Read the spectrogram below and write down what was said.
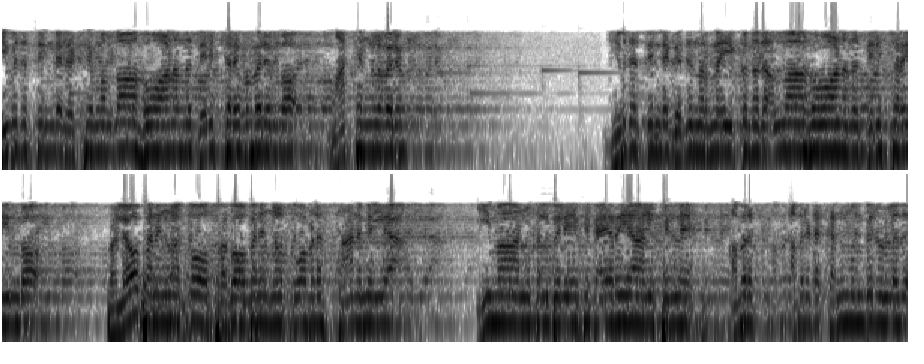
ജീവിതത്തിന്റെ ലക്ഷ്യം അള്ളാഹുവാണെന്ന് തിരിച്ചറിവ് വരുമ്പോ മാറ്റങ്ങൾ വരും. ജീവിതത്തിന്റെ ഗതി നിർണയിക്കുന്നത് അള്ളാഹുവാണെന്ന് തിരിച്ചറിയുമ്പോ പ്രലോഭനങ്ങൾക്കോ പ്രകോപനങ്ങൾക്കോ അവിടെ സ്ഥാനമില്ല. ഈമാൻ കൽബിലേക്ക് കയറിയാൽ പിന്നെ അവർ അവരുടെ കൺമുമ്പിലുള്ളത്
